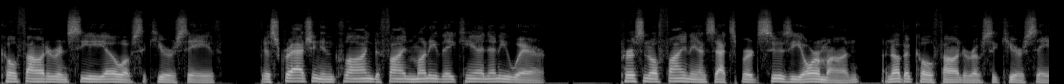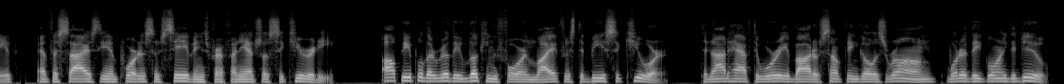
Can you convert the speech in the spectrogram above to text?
co founder and CEO of SecureSave. They're scratching and clawing to find money they can anywhere. Personal finance expert Susie Orman, another co founder of SecureSave, emphasized the importance of savings for financial security. All people are really looking for in life is to be secure, to not have to worry about if something goes wrong, what are they going to do?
